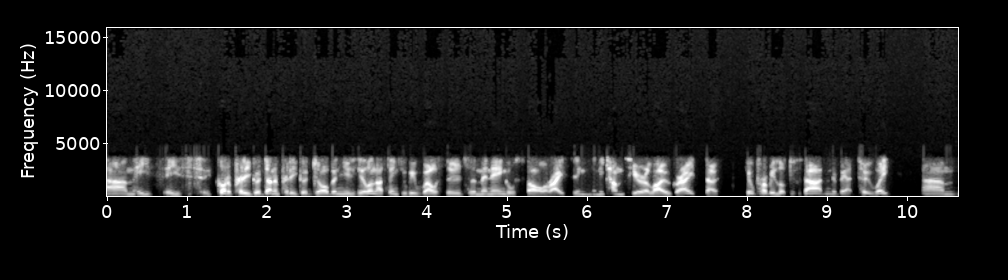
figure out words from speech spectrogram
Um, he's he's got a pretty good done a pretty good job in New Zealand. I think he'll be well suited to the Menangle style racing, and he comes here a low grade, so he'll probably look to start in about two weeks. Um,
